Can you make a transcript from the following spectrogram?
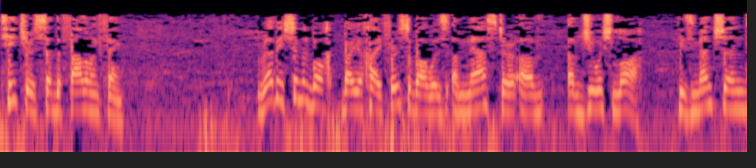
teachers said the following thing. Rabbi Shimon Bar Yochai, first of all, was a master of, of Jewish law. He's mentioned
